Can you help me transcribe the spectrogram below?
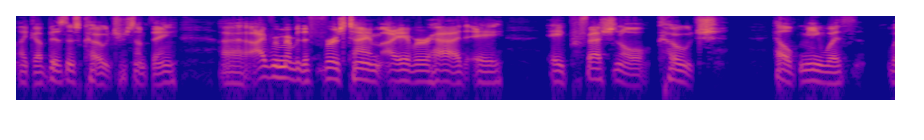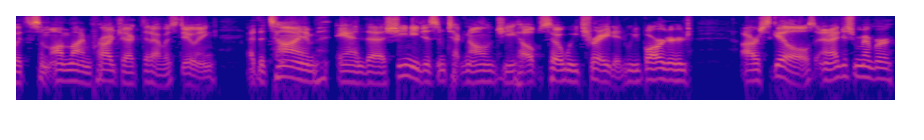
like a business coach or something. Uh, I remember the first time I ever had a a professional coach help me with with some online project that I was doing at the time, and uh, she needed some technology help, so we traded. We bartered our skills, and I just remember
